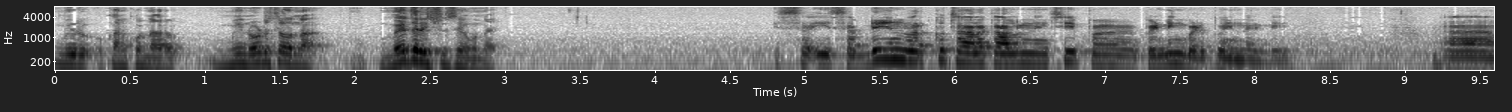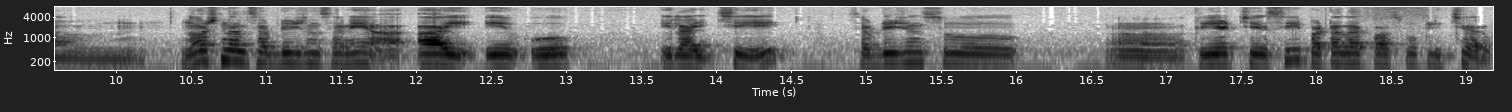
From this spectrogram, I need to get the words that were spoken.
మీరు కనుక్కున్నారు? మీ నోటీస్లో ఉన్న మేజర్ ఇష్యూస్ ఏమున్నాయి ఈ సబ్ డివిజన్ వర్క్ చాలా కాలం నుంచి ప- పెండింగ్ పడిపోయిందండి. నోషనల్ సబ్ డివిజన్స్ అని ఊ ఇలా ఇచ్చి సబ్ డివిజన్స్ క్రియేట్ చేసి పట్టాదారు పాస్బుక్లు ఇచ్చారు.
